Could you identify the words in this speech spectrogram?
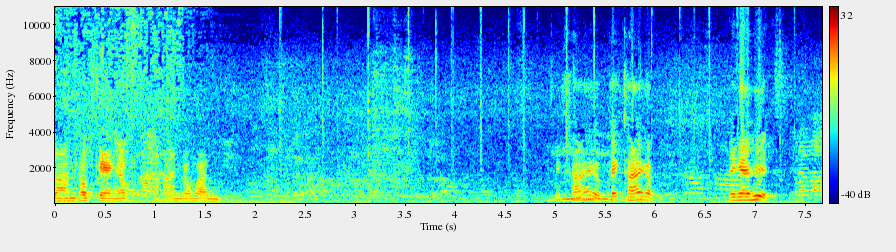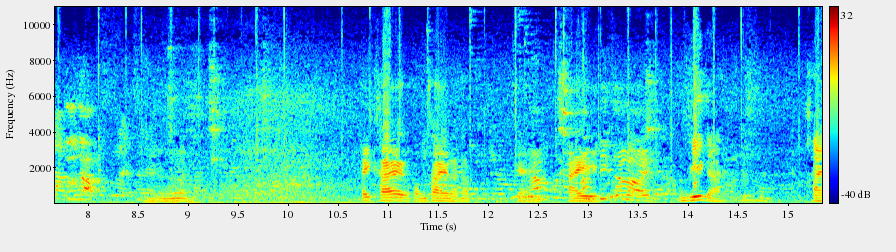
ร้านข้าวแกงครับอาหารกลางวัน คล้ายๆกับคล้ายๆกับเป็นไงพี่อืมคล้ายๆกับของไทยนะครับแกงไข่พริกอร่อยน้ำพริกเหรอะไข่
